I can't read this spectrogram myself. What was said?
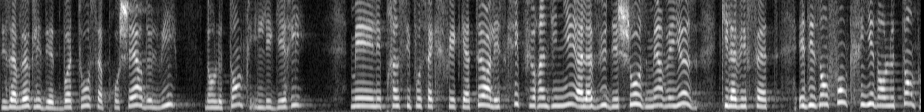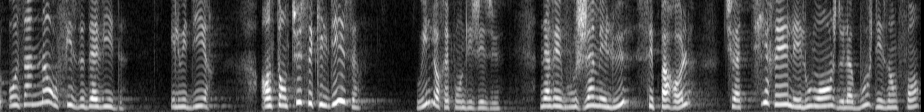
Des aveugles et des boiteaux s'approchèrent de lui dans le temple, il les guérit. Mais les principaux sacrificateurs, les scribes, furent indignés à la vue des choses merveilleuses qu'il avait faites, et des enfants criaient dans le temple Hosanna au fils de David. Ils lui dirent Entends-tu ce qu'ils disent? Oui, leur répondit Jésus. N'avez-vous jamais lu ces paroles? Tu as tiré les louanges de la bouche des enfants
